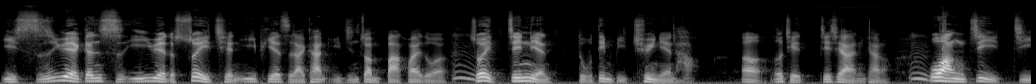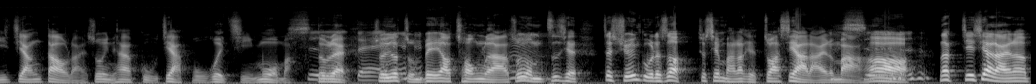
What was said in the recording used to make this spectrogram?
以十月跟十一月的税前 EPS 来看，已经赚八块多了，嗯、所以今年笃定比去年好，呃，而且接下来你看了、哦，嗯、旺季即将到来，所以你看股价不会寂寞嘛，对不对？对，所以就准备要冲了啊，嗯、所以我们之前在选股的时候就先把它给抓下来了嘛，啊、哦，那接下来呢？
